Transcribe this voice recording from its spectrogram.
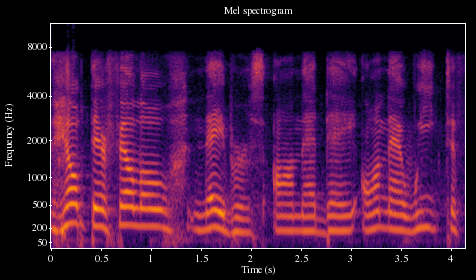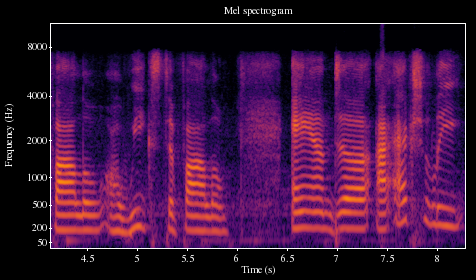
help their fellow neighbors on that day, on that week to follow, or weeks to follow. And uh, I actually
